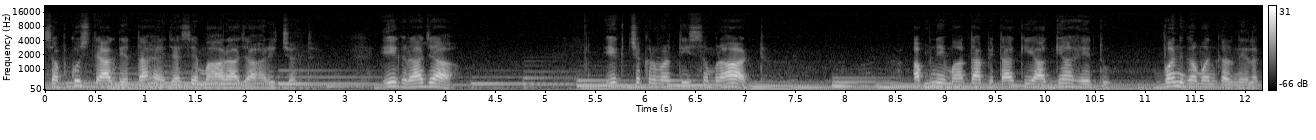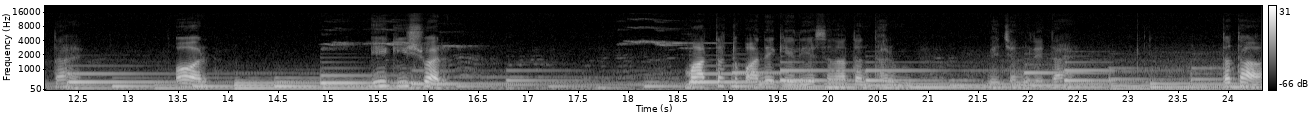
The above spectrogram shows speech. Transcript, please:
सब कुछ त्याग देता है जैसे महाराजा हरिश्चंद्र एक राजा एक चक्रवर्ती सम्राट अपने माता पिता की आज्ञा हेतु वन गमन करने लगता है। और एक ईश्वर मातृत्व पाने के लिए सनातन धर्म में जन्म लेता है। तथा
